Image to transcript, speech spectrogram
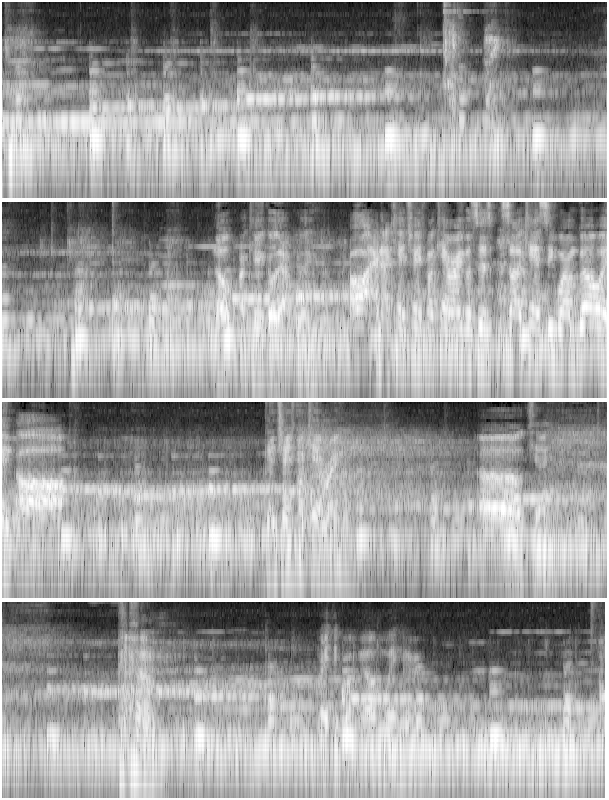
Nope, I can't go that way. Oh, and I can't change my camera angle to, so I can't see where I'm going. Oh. Can't change my camera angle. Okay. Wait, they brought me all the way here. Thank you.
